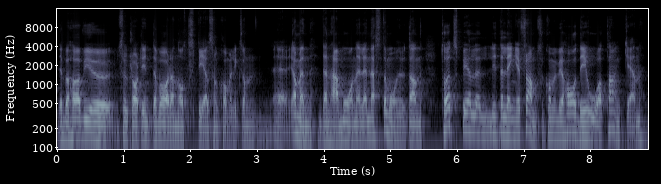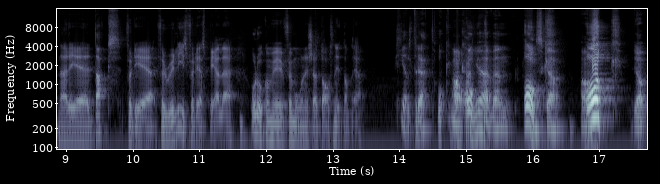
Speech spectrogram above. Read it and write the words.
Det behöver ju såklart inte vara något spel som kommer liksom, eh, ja men den här månaden eller nästa månad, utan ta ett spel lite längre fram så kommer vi ha det i åtanken när det är dags för det, för release för det spelet. Och då kommer vi förmodligen köra ett avsnitt om det. Helt rätt. Och man Ja, kan och- ju även och- önska... Ja, Och! ja,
